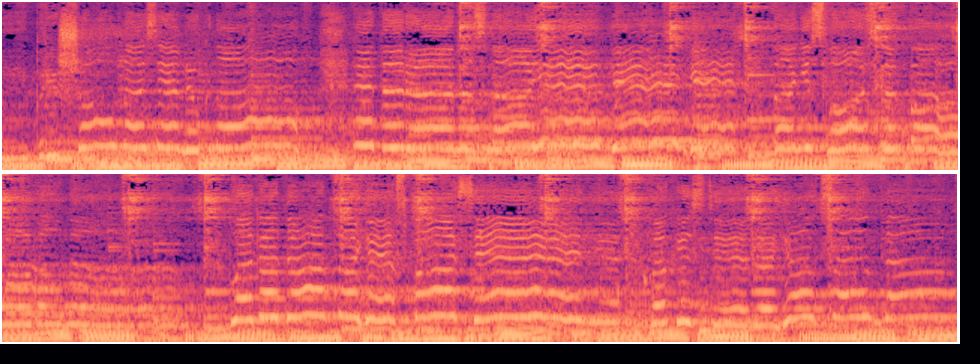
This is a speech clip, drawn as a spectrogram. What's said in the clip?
и пришел на землю к нам. Это радостное пение понеслось, как по волнам. Благодатное спасение во Христе дается нам.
